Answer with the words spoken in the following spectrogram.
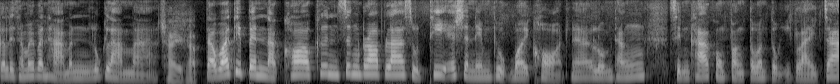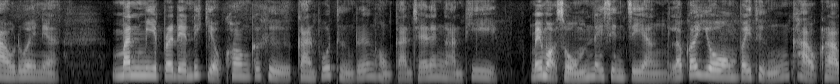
ก็เลยทำให้ปัญหามันลุกลามมา ใช่ครับ แต่ว่าที่เป็นหนักข้อขึ้นซึ่งรอบล่าสุดที่ H&M ถูกบอยคอรดนะรวมทั้งสินค้าของฝั่งตะวันตกอีกหลายเจ้าด้วยเนี่ยมันมีประเด็นที่เกี่ยวข้องก็คือการพูดถึงเรื่องของการใช้แรงงานที่ไม่เหมาะสมในซินเจียง แล้วก็โยงไปถึงข่าวคราว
